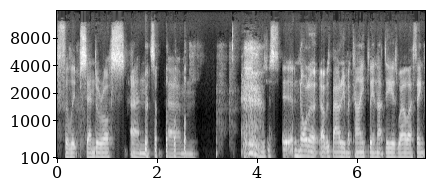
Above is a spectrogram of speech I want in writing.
Philip Senderos, and um, just uh, not a. That was Barry McKay playing that day as well. I think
